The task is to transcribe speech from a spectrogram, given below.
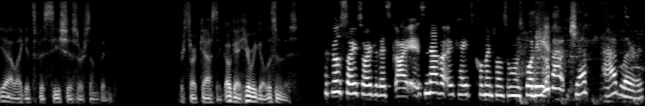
Yeah, like it's facetious or something. Or sarcastic. Okay, here we go. Listen to this. I feel so sorry for this guy. It's never okay to comment on someone's body. How about Jeff Adler?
